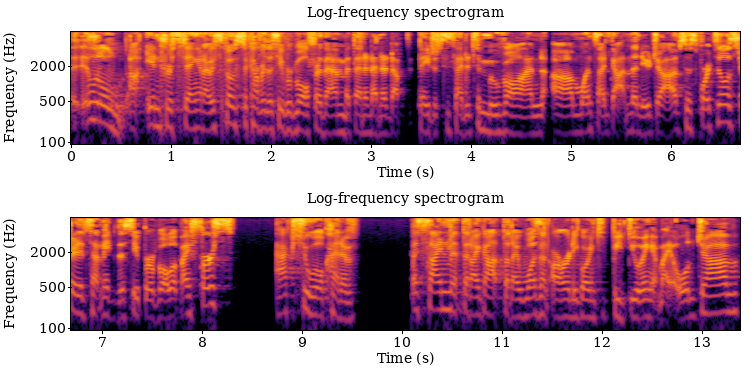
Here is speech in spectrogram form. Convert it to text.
a little uh, interesting and I was supposed to cover the Super Bowl for them, but then it ended up that they just decided to move on, um, once I'd gotten the new job. So Sports Illustrated sent me to the Super Bowl, but my first actual kind of assignment that I got that I wasn't already going to be doing at my old job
